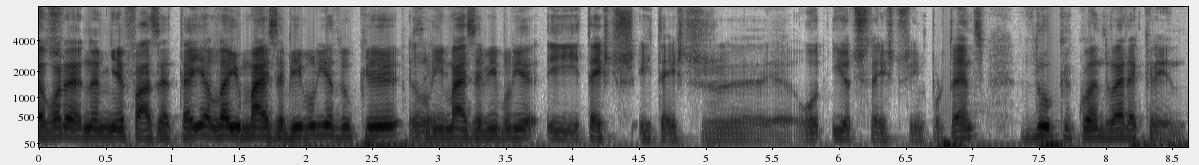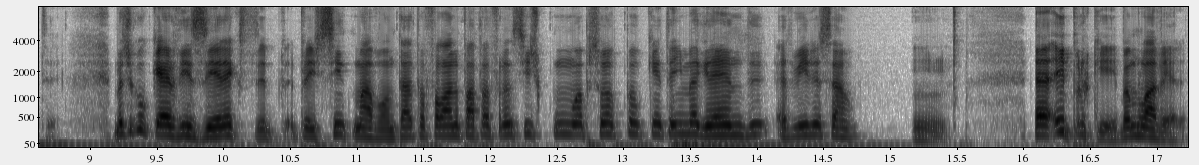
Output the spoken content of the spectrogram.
agora na minha fase ateia, leio mais a Bíblia do que li mais a Bíblia e textos, e, textos eh, e outros textos importantes do que quando era crente. Mas o que eu quero dizer é que para isto sinto-me à vontade para falar no Papa Francisco como uma pessoa por quem tenho uma grande admiração. Hum. Ah, e porquê? Vamos lá ver.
